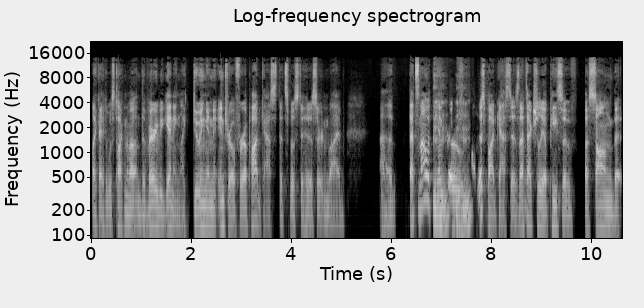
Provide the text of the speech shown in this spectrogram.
like I was talking about in the very beginning, like doing an intro for a podcast that's supposed to hit a certain vibe. Uh, that's not what the mm-hmm, intro mm-hmm. on this podcast is. That's actually a piece of a song that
